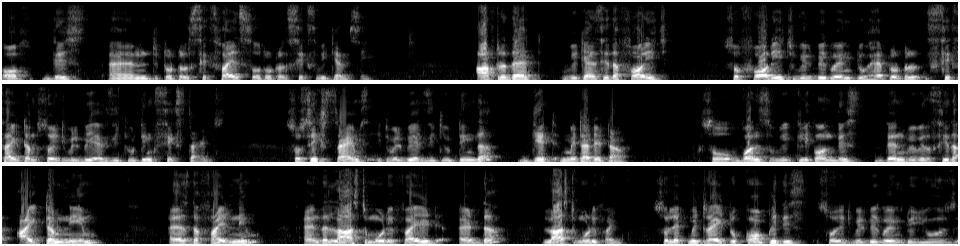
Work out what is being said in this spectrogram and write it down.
of this and total six files. So total six we can see. After that we can see the for each. So for each will be going to have total six items. So it will be executing six times so six times it will be executing the get metadata. So once we click on this then we will see the item name as the file name and the last modified at the last modified. So let me try to copy this. So it will be going to use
